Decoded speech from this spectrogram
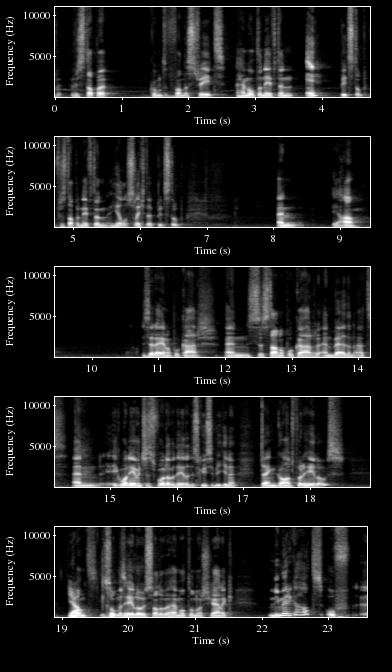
Ver- Verstappen komt van de straight. Hamilton heeft een eh pitstop. Verstappen heeft een hele slechte pitstop. En ja, ze rijden op elkaar en ze staan op elkaar en beiden uit. En ik gewoon eventjes voordat we de hele discussie beginnen, thank God voor Halo's. Ja, Want klopt. zonder Halo's hadden we Hamilton waarschijnlijk niet meer gehad, of eh,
